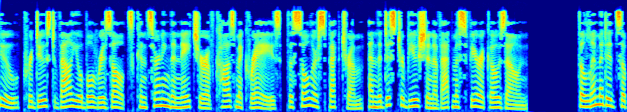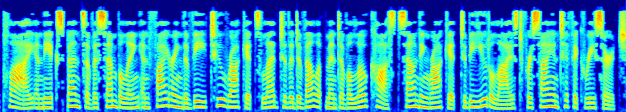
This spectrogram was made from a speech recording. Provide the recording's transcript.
II produced valuable results concerning the nature of cosmic rays, the solar spectrum, and the distribution of atmospheric ozone. The limited supply and the expense of assembling and firing the V-2 rockets led to the development of a low-cost sounding rocket to be utilized for scientific research.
